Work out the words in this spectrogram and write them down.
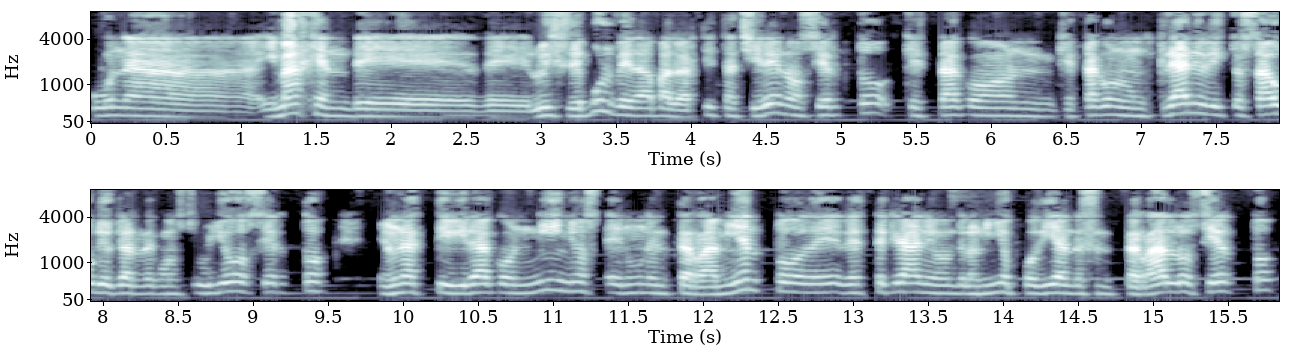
una imagen de, de Luis Sepúlveda para el artista chileno, ¿cierto? Que está con, que está con un cráneo de dictosaurio que reconstruyó, ¿cierto? En una actividad con niños, en un enterramiento de, este cráneo, donde los niños podían desenterrarlo, ¿cierto?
